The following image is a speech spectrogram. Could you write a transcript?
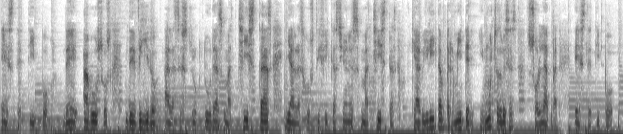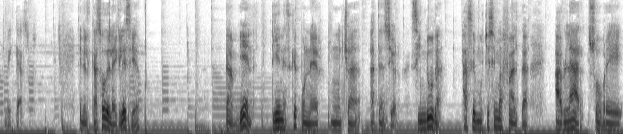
este tipo de abusos debido a las estructuras machistas y a las justificaciones machistas habilitan, permiten y muchas veces solapan este tipo de casos. En el caso de la iglesia, también tienes que poner mucha atención. Sin duda, hace muchísima falta hablar sobre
